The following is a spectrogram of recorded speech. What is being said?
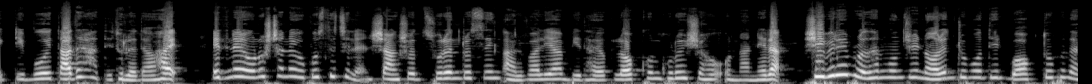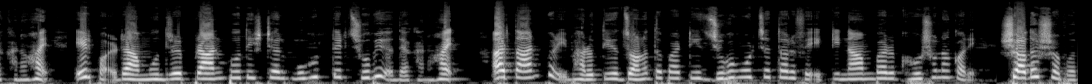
একটি বই তাদের হাতে তুলে দেওয়া হয়। এদিনের অনুষ্ঠানে উপস্থিত ছিলেন সাংসদ সুরেন্দ্র সিং আলওয়ালিয়া বিধায়ক লক্ষণ ঘুরুই সহ অন্যান্যরা। শিবিরে প্রধানমন্ত্রী নরেন্দ্র মোদীর বক্তব্য দেখানো হয়। এরপর রাম মন্দিরের প্রাণ প্রতিষ্ঠার মুহূর্তের ছবিও দেখানো হয়। আর তারপরে ভারতীয় জনতা পার্টির যুব মোর্চার তরফে একটি নাম্বার ঘোষণা করে সদস্যপদ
